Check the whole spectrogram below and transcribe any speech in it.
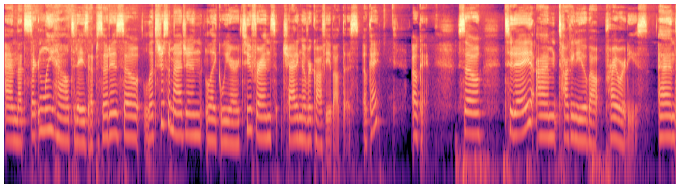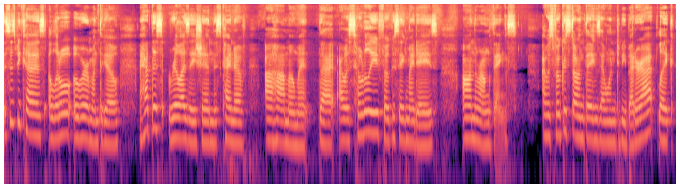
And that's certainly how today's episode is. So let's just imagine like we are two friends chatting over coffee about this, okay? Okay. So today I'm talking to you about priorities. And this is because a little over a month ago, I had this realization, this kind of aha moment that I was totally focusing my days on the wrong things. I was focused on things I wanted to be better at, like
